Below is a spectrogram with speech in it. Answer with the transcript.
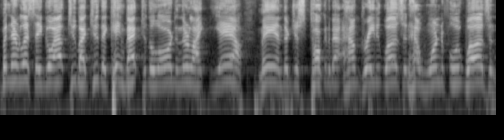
But nevertheless, they go out two by two. They came back to the Lord, and they're like, Yeah, man, they're just talking about how great it was and how wonderful it was. And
